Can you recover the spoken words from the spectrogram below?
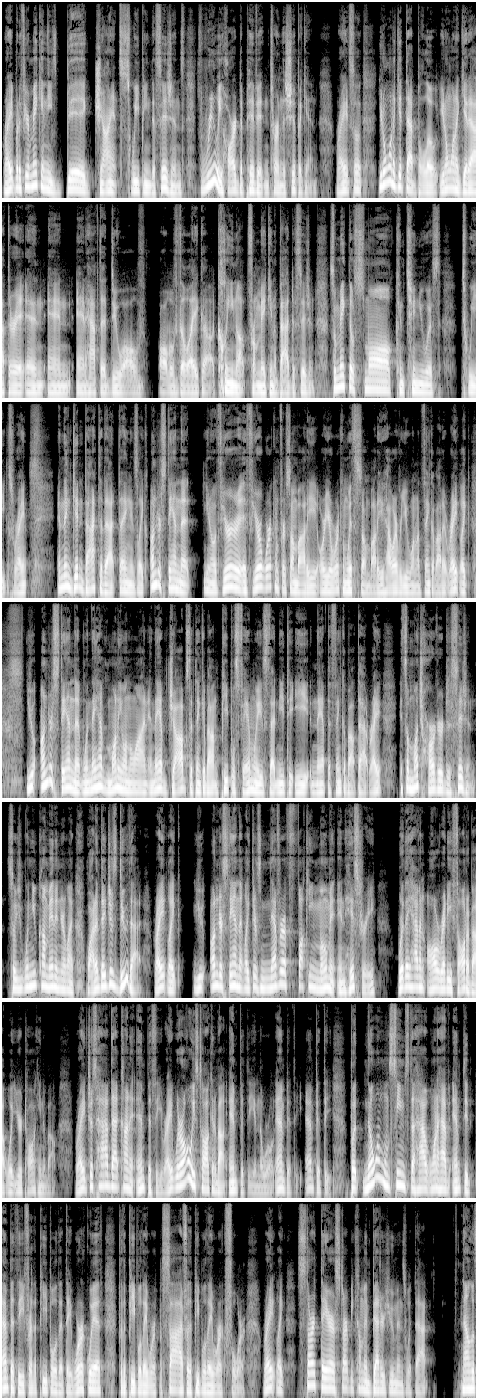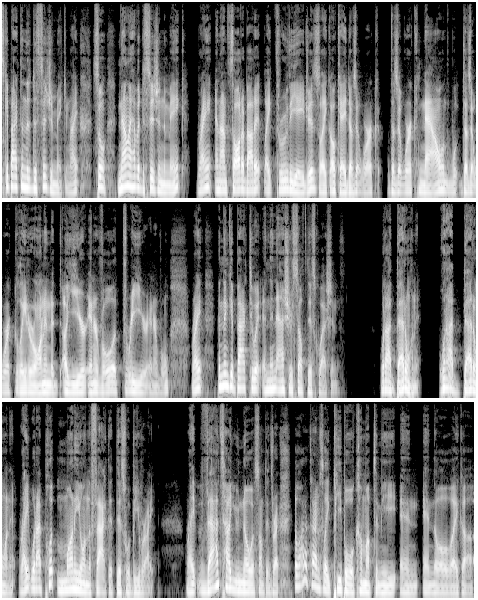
right? But if you're making these big, giant, sweeping decisions, it's really hard to pivot and turn the ship again, right? So you don't want to get that bloat. You don't want to get after it and and and have to do all of all of the like uh, cleanup from making a bad decision. So make those small, continuous tweaks, right? And then getting back to that thing is like understand that you know if you're if you're working for somebody or you're working with somebody, however you want to think about it, right? Like you understand that when they have money on the line and they have jobs to think about and people's families that need to eat and they have to think about that, right? It's a much harder decision. So when you come in and you're like, why didn't they just do that? Right? Like you understand that like there's never a fucking moment in history where they haven't already thought about what you're talking about right? Just have that kind of empathy, right? We're always talking about empathy in the world, empathy, empathy, but no one seems to have want to have empty, empathy for the people that they work with, for the people they work beside, for the people they work for, right? Like start there, start becoming better humans with that. Now let's get back to the decision making, right? So now I have a decision to make right? And i've thought about it like through the ages like okay does it work? Does it work now? Does it work later on in a, a year interval a three year interval? Right? And then get back to it and then ask yourself this question. Would i bet on it? Would i bet on it? Right? Would i put money on the fact that this would be right? Right? That's how you know if something's right. A lot of times like people will come up to me and and they'll like uh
